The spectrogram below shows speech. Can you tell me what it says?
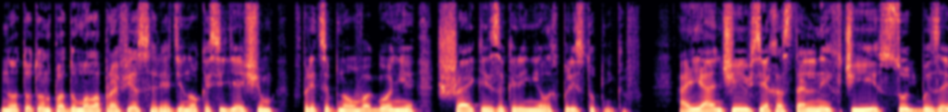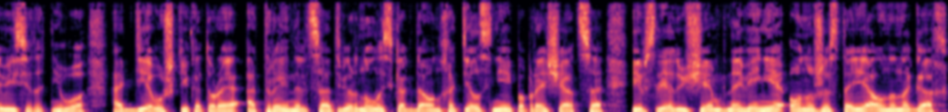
Но тут он подумал о профессоре, одиноко сидящем в прицепном вагоне с шайкой закоренелых преступников. О Янче и всех остальных, чьи судьбы зависят от него, о девушке, которая от Рейнольдса отвернулась, когда он хотел с ней попрощаться, и в следующее мгновение он уже стоял на ногах,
